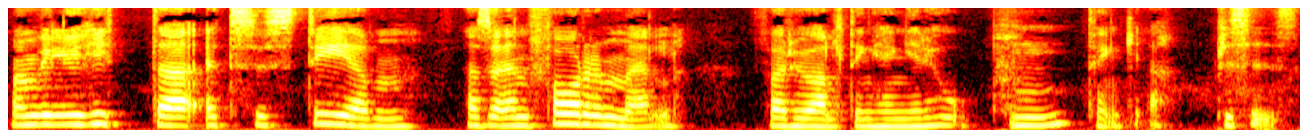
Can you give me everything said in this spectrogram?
Man vill ju hitta ett system, alltså en formel för hur allting hänger ihop, Mm, tänker jag. Precis.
